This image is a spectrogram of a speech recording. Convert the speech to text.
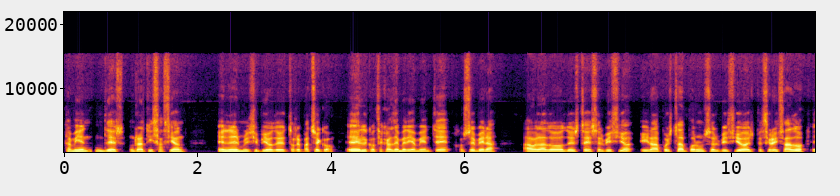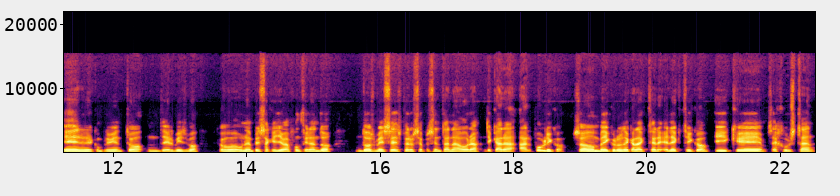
también desratización en el municipio de Torre Pacheco. El concejal de Medio Ambiente, José Vera, ha hablado de este servicio y la apuesta por un servicio especializado en el cumplimiento del mismo, como una empresa que lleva funcionando dos meses, pero se presentan ahora de cara al público. Son vehículos de carácter eléctrico y que se ajustan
